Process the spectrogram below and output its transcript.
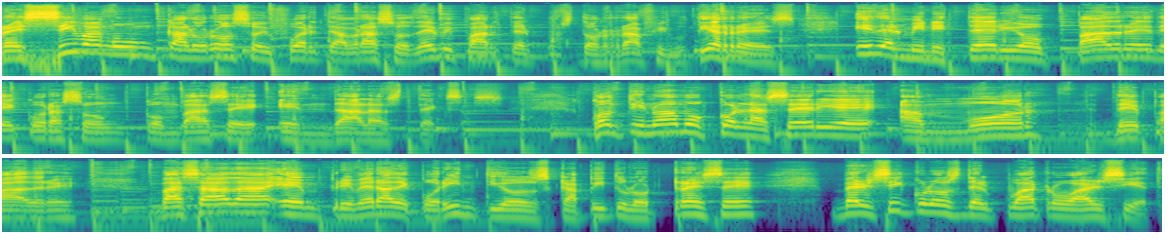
reciban un caluroso y fuerte abrazo de mi parte, el pastor Rafi Gutiérrez y del Ministerio Padre de Corazón con base en Dallas, Texas. Continuamos con la serie Amor de Padre, basada en Primera de Corintios capítulo 13, versículos del 4 al 7.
